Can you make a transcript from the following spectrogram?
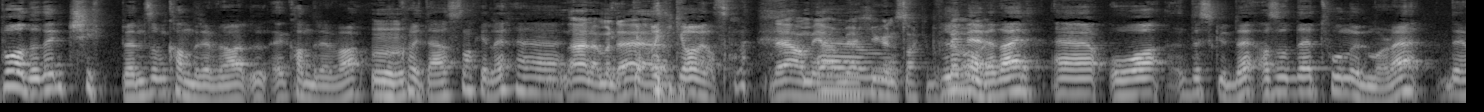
Både den chipen som Kandreva, Kandreva Kan ikke jeg snakke heller? Eh, Nei, nei, men det, ikke, ikke overraskende. det har vi, vi ikke kunnet snakke på flere Levere der. Eh, og det skuddet Altså, det 2-0-målet, det,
